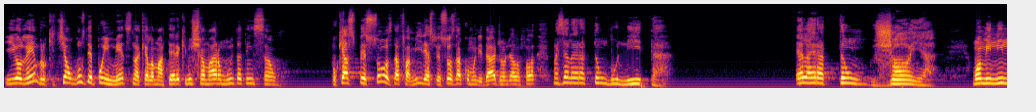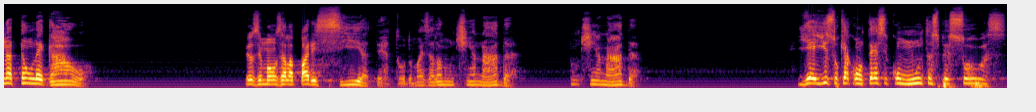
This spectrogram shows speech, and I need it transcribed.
e eu lembro que tinha alguns depoimentos naquela matéria que me chamaram muita atenção, porque as pessoas da família, as pessoas da comunidade onde ela fala, mas ela era tão bonita, ela era tão joia, uma menina tão legal. Meus irmãos, ela parecia ter tudo, mas ela não tinha nada. Não tinha nada. E é isso que acontece com muitas pessoas.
